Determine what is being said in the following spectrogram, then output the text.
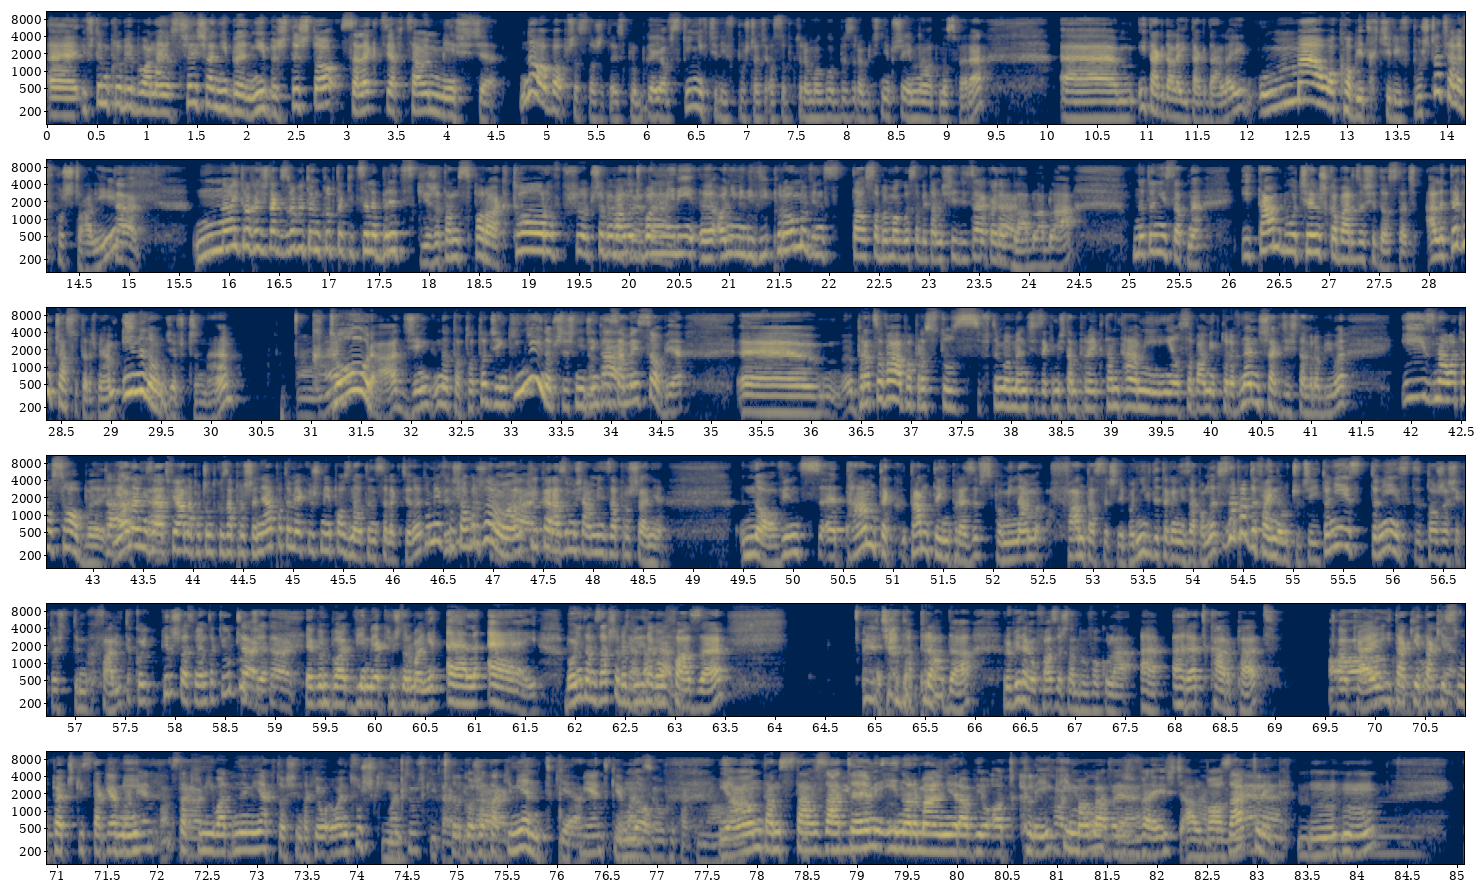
E, I w tym klubie była najostrzejsza niby, niby sztyszto, selekcja w całym mieście. No, bo przez to, że to jest klub gejowski, nie chcieli wpuszczać osób, które mogłyby zrobić nieprzyjemną atmosferę. Em, I tak dalej, i tak dalej. Mało kobiet chcieli wpuszczać, ale wpuszczali. Tak. No i trochę się tak zrobił ten klub taki celebrycki, że tam sporo aktorów przebywało, Także znaczy, bo oni tak. mieli, e, oni mieli VIP room, więc te osoby mogły sobie tam siedzieć Tak, spokojnie, tak. bla, bla, bla. No to nieistotne. I tam było ciężko bardzo się dostać, ale tego czasu też miałam inną dziewczynę, A. która, dzięki, no to, to, to dzięki niej, no przecież nie dzięki tak. samej sobie. E, pracowała po prostu z, w tym momencie z jakimiś tam projektantami i osobami, które wnętrza gdzieś tam robiły. I znała te osoby. Tak, I ona mi tak. załatwiała na początku zaproszenia, a potem jak już mnie poznał ten selekcjoner, to mnie wpuszczał wpuszczał, proszę, ale tak, kilka tak. razy musiałam mieć zaproszenie. No, więc e, tamte, tamte imprezy wspominam fantastycznie, bo nigdy tego nie zapomnę. To jest naprawdę fajne uczucie i to nie jest to, nie jest to że się ktoś tym chwali, tylko pierwszy raz miałam takie uczucie. Tak, tak. Jakbym była, wiem, jakimś normalnie LA, bo oni tam zawsze robili Dziada taką Prada. fazę. Dziada Prada. Robili taką fazę, że tam był w ogóle e, red carpet. Okej, i takie, takie słupeczki z Ja takimi, pamiętam, z tak. takimi ładnymi, jak to się, takie łańcuszki. Łańcuszki takie, Tylko, że tak. takie miętkie. Miętkie No. łańcuchy takie, no. I on tam stał Jak w za tym i normalnie robił od klik i mogłabyś wejść albo Albo za nie.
